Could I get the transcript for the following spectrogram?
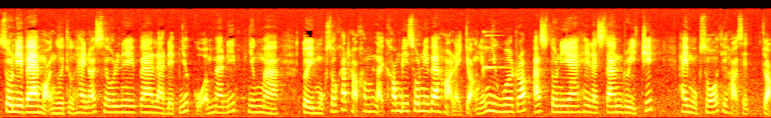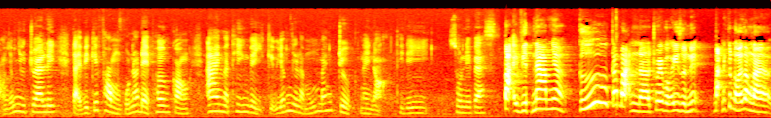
Soneva mọi người thường hay nói Soneva là đẹp nhất của Maldives nhưng mà tùy một số khách họ không lại không đi Soneva họ lại chọn giống như World Rock Astonia hay là San Regis hay một số thì họ sẽ chọn giống như Trali tại vì cái phòng của nó đẹp hơn. Còn ai mà thiên về kiểu giống như là muốn máng trượt này nọ thì đi Soneva tại Việt Nam nha cứ các bạn uh, travel agent ấy bạn cứ nói rằng là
